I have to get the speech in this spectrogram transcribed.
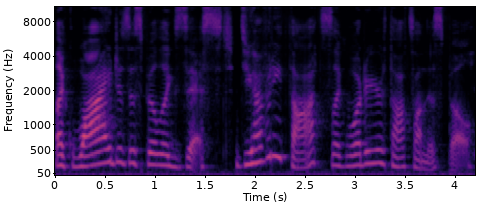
like why does this bill exist? Do you have any thoughts? Like what are your thoughts on this bill?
